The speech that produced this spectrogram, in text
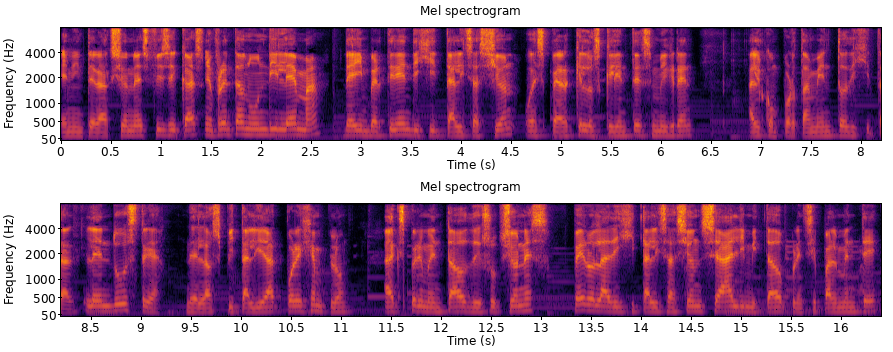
en interacciones físicas enfrentan un dilema de invertir en digitalización o esperar que los clientes migren al comportamiento digital. La industria de la hospitalidad, por ejemplo, ha experimentado disrupciones, pero la digitalización se ha limitado principalmente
